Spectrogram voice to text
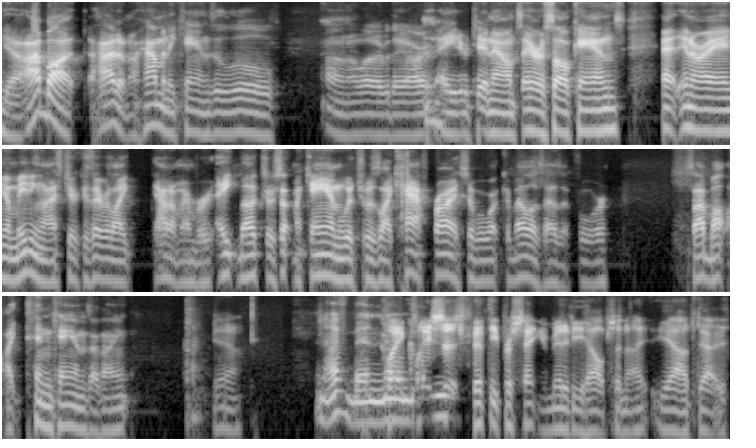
Yeah, I bought I don't know how many cans of the little I don't know whatever they are eight or ten ounce aerosol cans at NRA annual meeting last year because they were like I don't remember eight bucks or something a can, which was like half price over what Cabela's has it for. So I bought like ten cans, I think. Yeah. And I've been Clay, known Clay says fifty percent humidity helps, and I yeah, that is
